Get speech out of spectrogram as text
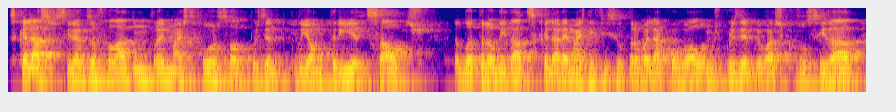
Se calhar, se estivermos a falar de um treino mais de força, ou por exemplo, de pliometria, de saltos, lateralidade se calhar é mais difícil trabalhar com a bola, mas por exemplo eu acho que velocidade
